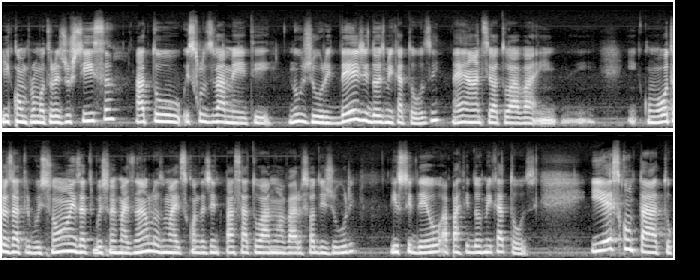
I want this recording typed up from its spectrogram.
e como promotora de justiça, atuo exclusivamente no júri desde 2014. Né? Antes eu atuava em, com outras atribuições, atribuições mais amplas, mas quando a gente passa a atuar numa vara só de júri, isso se deu a partir de 2014. E esse contato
